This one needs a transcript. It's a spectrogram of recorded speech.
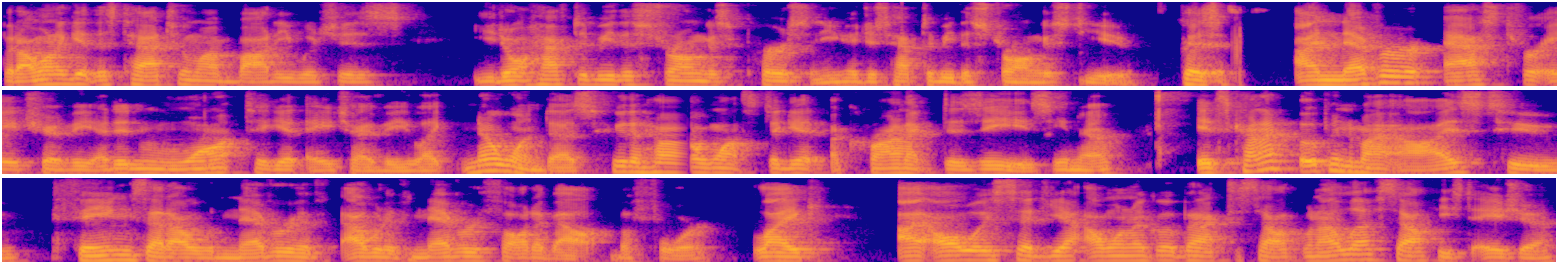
but I want to get this tattoo on my body, which is you don't have to be the strongest person. You just have to be the strongest you. Because I never asked for HIV. I didn't want to get HIV. Like no one does. Who the hell wants to get a chronic disease, you know? It's kind of opened my eyes to things that I would never have I would have never thought about before. Like I always said, yeah, I want to go back to South. When I left Southeast Asia,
